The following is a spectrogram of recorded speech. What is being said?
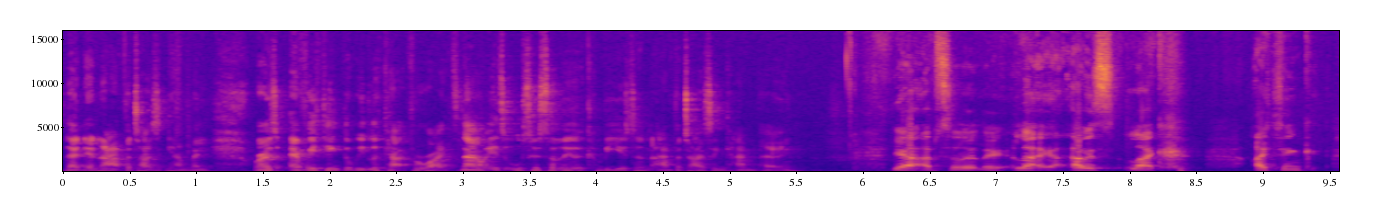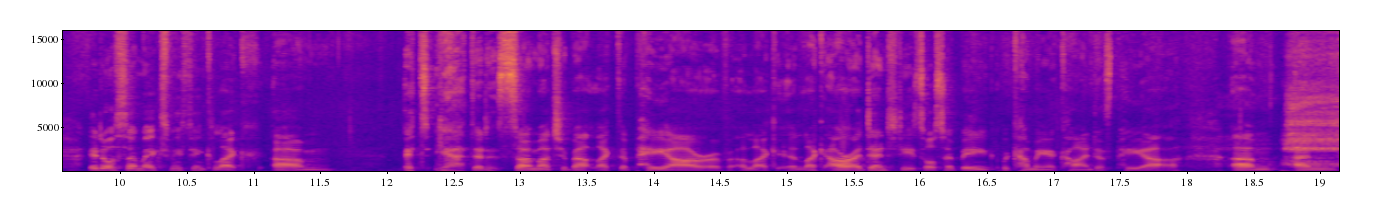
then in an advertising campaign. Whereas everything that we look at for rights now is also something that can be used in an advertising campaign. Yeah, absolutely. Like I was like, I think it also makes me think like, um, it's yeah that it's so much about like the PR of uh, like uh, like our identity is also being becoming a kind of PR, um, and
